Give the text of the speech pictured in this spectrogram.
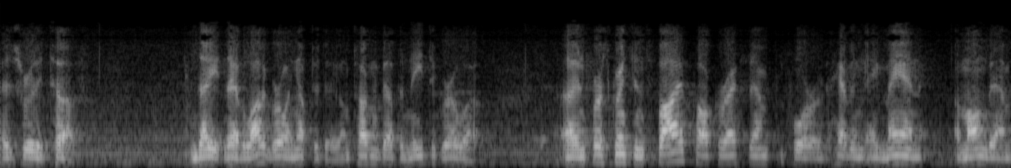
It's really tough. They, they have a lot of growing up to do. I'm talking about the need to grow up. Uh, in 1 Corinthians 5, Paul corrects them for having a man among them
